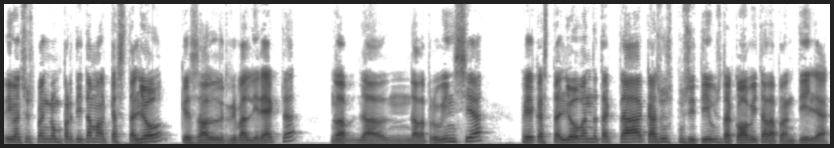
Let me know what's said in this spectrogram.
li van suspendre un partit amb el Castelló, que és el rival directe de la, de, de la província, perquè a Castelló van detectar casos positius de Covid a la plantilla.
